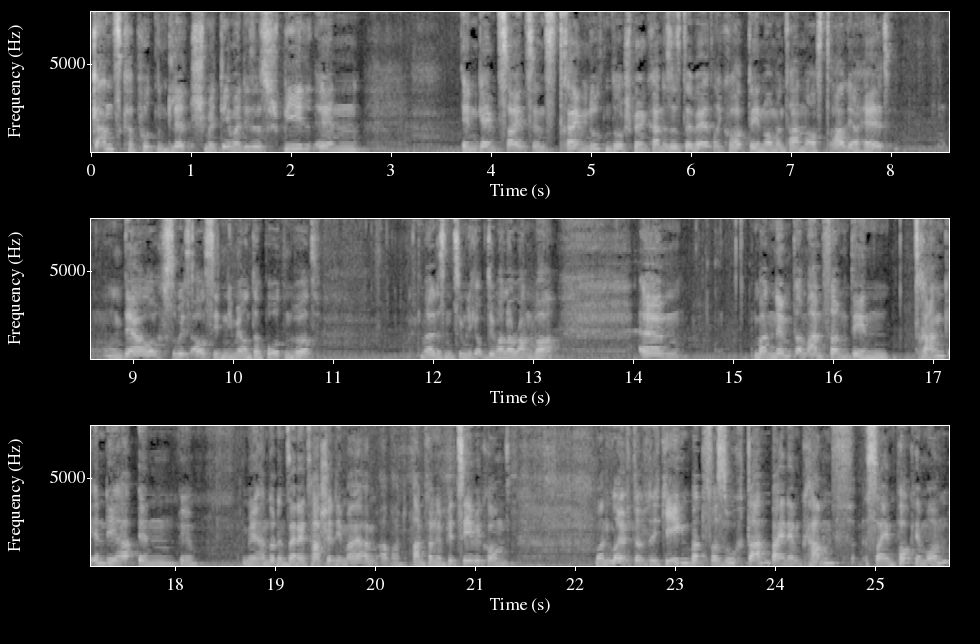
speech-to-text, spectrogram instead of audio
ganz kaputten Glitch, mit dem man dieses Spiel in Ingame-Zeit sind es drei Minuten durchspielen kann. Das ist der Weltrekord, den momentan Australier hält, der auch, so wie es aussieht, nicht mehr unterboten wird, weil das ein ziemlich optimaler Run war. Ähm, man nimmt am Anfang den Trank in die, in, die Hand oder in seine Tasche, die man am, am Anfang im PC bekommt. Man läuft durch die Gegend, man versucht dann bei einem Kampf sein Pokémon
